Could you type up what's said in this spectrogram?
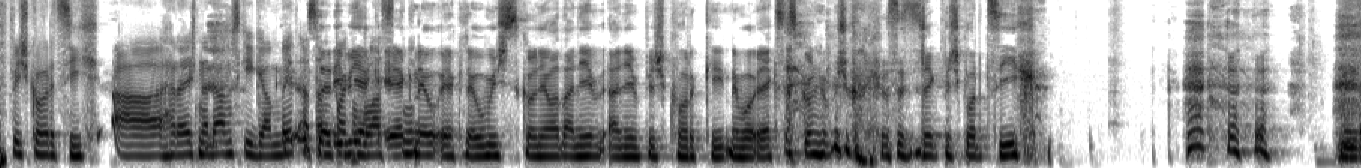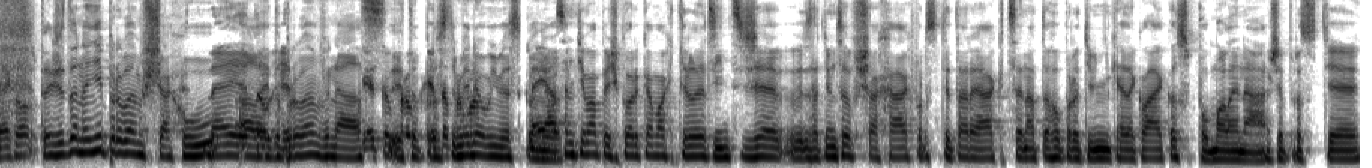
v piškovrcích. A hraješ na dámský gambit a tam pak vlastně... Jak, jak, ne, jak neumíš skloňovat ani, ani piškvorky, nebo jak se skloňuje piškvorky, jsi řekl jako, Takže to není problém šachů, ne, je ale to, je to problém v nás. Je to, je to prostě je to my neumíme skloňovat. Já jsem těma piškorkama chtěl říct, že zatímco v šachách prostě ta reakce na toho protivníka je taková jako zpomalená, že prostě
